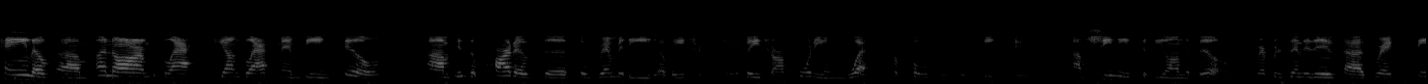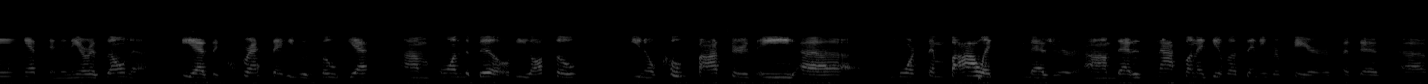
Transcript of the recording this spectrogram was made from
pain of um, unarmed black young black men being killed um, is a part of the, the remedy of, H, of HR 40 and what proposals would speak to. Um, she needs to be on the bill. Representative uh, Greg Stanton in Arizona, he has expressed that he would vote yes um, on the bill. He also, you know, co-sponsors a uh, more symbolic measure um, that is not going to give us any repair, such as uh,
